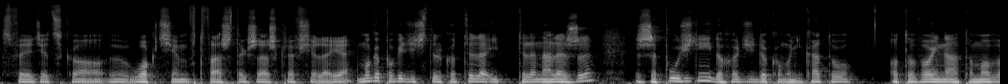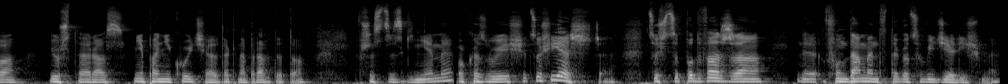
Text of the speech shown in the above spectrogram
swoje dziecko y, łokciem w twarz, tak że aż krew się leje. Mogę powiedzieć tylko tyle i tyle należy, że później dochodzi do komunikatu, oto wojna atomowa, już teraz, nie panikujcie, ale tak naprawdę to wszyscy zginiemy. Okazuje się coś jeszcze, coś co podważa e, fundament tego, co widzieliśmy,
